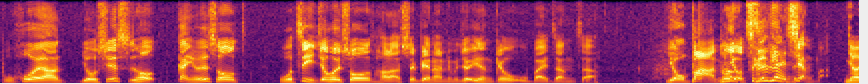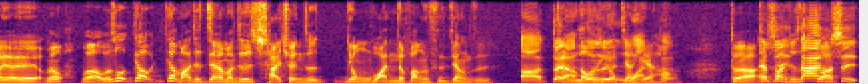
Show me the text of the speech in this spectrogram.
不会啊，有些时候干，有些时候我自己就会说，好了，随便啦，你们就一人给我五百这样子啊，有吧？你有这个印象吧？有有有有没有没有？我是说要要么就这样，要么就是猜拳，就是用玩的方式这样子，啊，对啊，或者是用一个这样玩的也好，对啊，要不然就是大家就是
